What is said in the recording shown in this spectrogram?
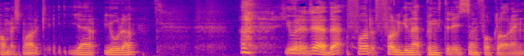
Hammersmark, gjorde gjorde rede for følgende punkter i sin forklaring.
